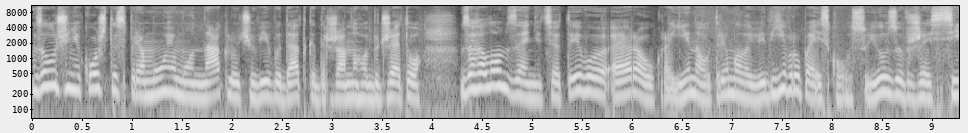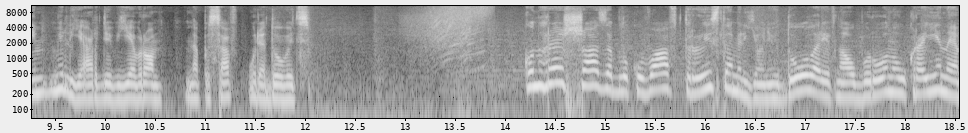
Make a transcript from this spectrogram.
Залучені кошти спрямуємо на ключові видатки державного бюджету. Загалом за ініціативою ЕРА Україна отримала від Європейського союзу вже 7 мільярдів євро. Написав урядовець. Конгрес США заблокував 300 мільйонів доларів на оборону України.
